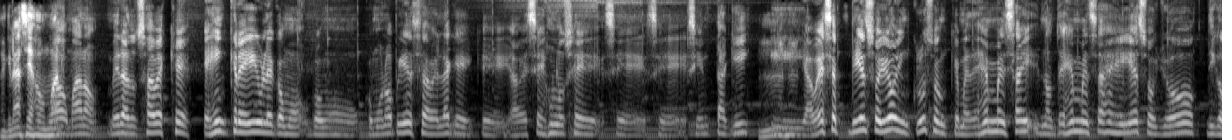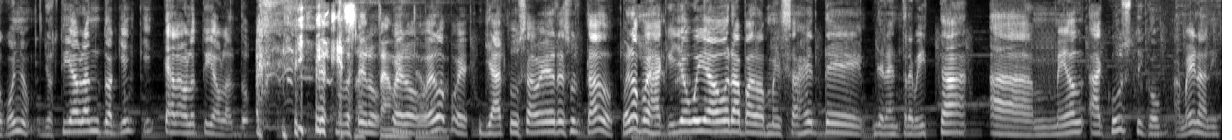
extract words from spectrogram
Gracias, Omar. Wow, mano. Mira, tú sabes que es increíble como, como, como uno piensa, ¿verdad? Que, que a veces uno se, se, se sienta aquí y a veces pienso yo, incluso aunque me dejen mensajes, nos dejen mensajes y eso, yo digo, coño, yo estoy hablando aquí, ¿en quién carajo le estoy hablando? pero, pero bueno, pues ya tú sabes el resultado. Bueno, pues aquí yo voy ahora para los mensajes de, de la entrevista a Mel Acústico, a Melanie.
